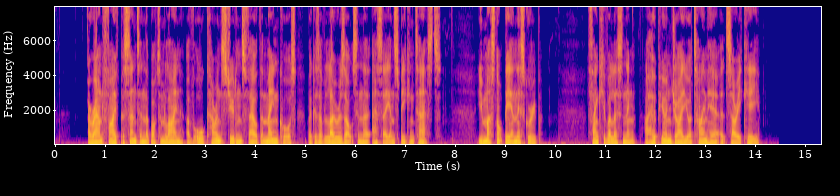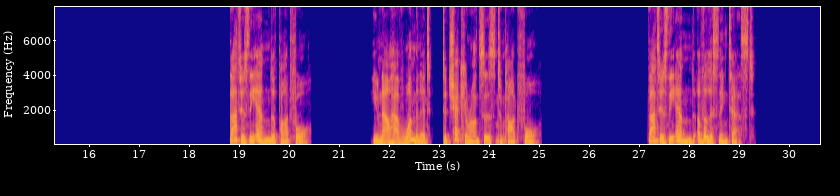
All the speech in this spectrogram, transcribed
around 5% in the bottom line of all current students failed the main course because of low results in the essay and speaking tests. You must not be in this group. Thank you for listening. I hope you enjoy your time here at Surrey Quay. That is the end of part four. You now have one minute to check your answers to part four. That is the end of the listening test.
